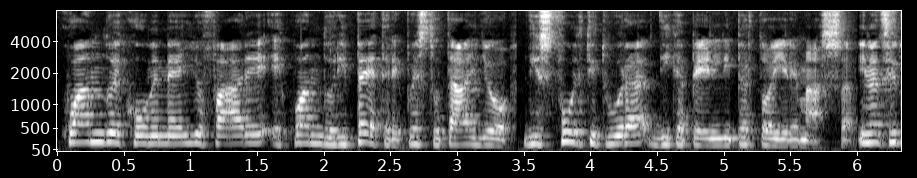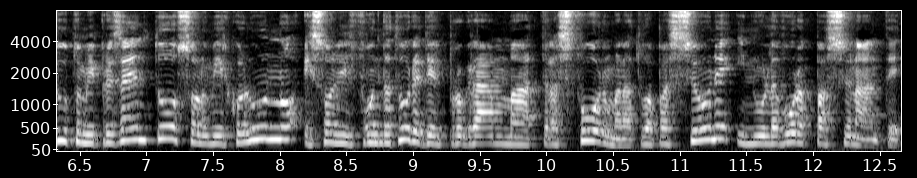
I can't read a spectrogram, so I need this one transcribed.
quando e come meglio fare e quando ripetere questo taglio di sfoltitura di capelli per togliere massa. Innanzitutto mi presento, sono Mirko Alunno e sono il fondatore del programma Trasforma la tua passione in un lavoro appassionante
